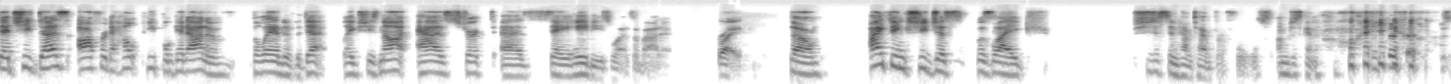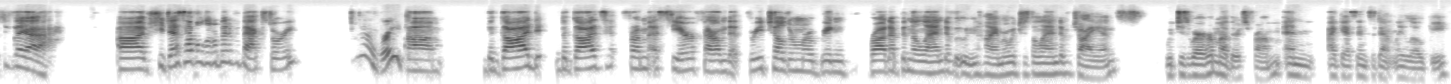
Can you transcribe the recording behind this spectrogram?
that she does offer to help people get out of the land of the dead. Like she's not as strict as say Hades was about it. right. So I think she just was like, she just didn't have time for fools. I'm just gonna. she's like, ah. Uh, she does have a little bit of a backstory. Oh, great. Um, the god, the gods from Aesir found that three children were being brought up in the land of Utenheimer, which is the land of giants, which is where her mother's from, and I guess incidentally Loki.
